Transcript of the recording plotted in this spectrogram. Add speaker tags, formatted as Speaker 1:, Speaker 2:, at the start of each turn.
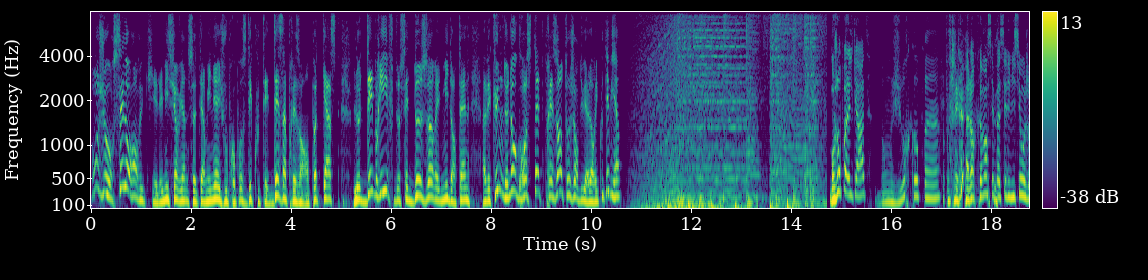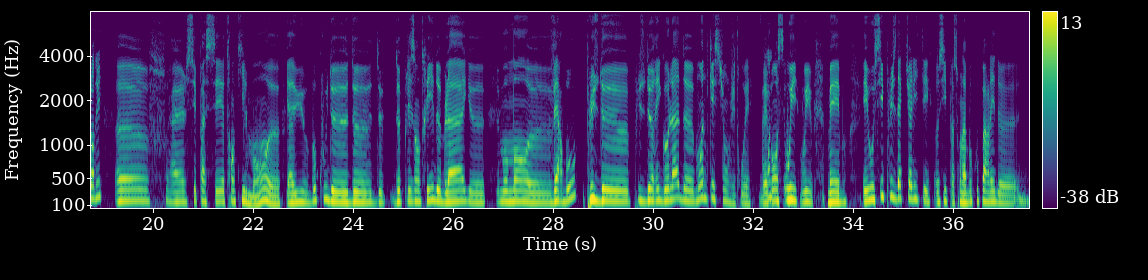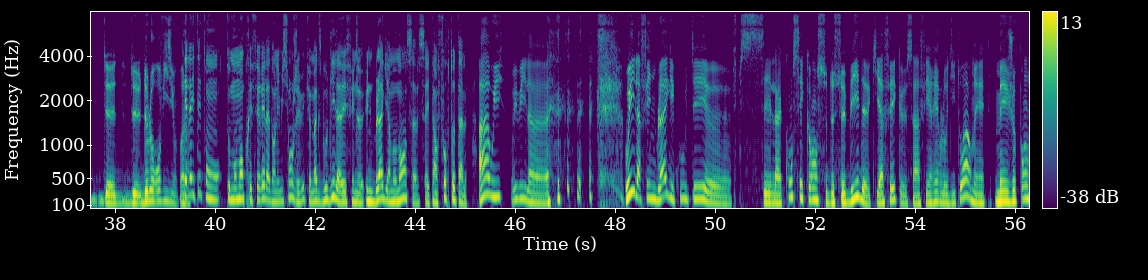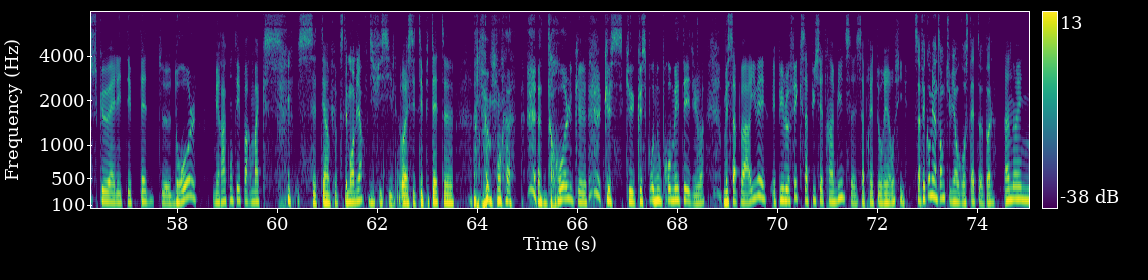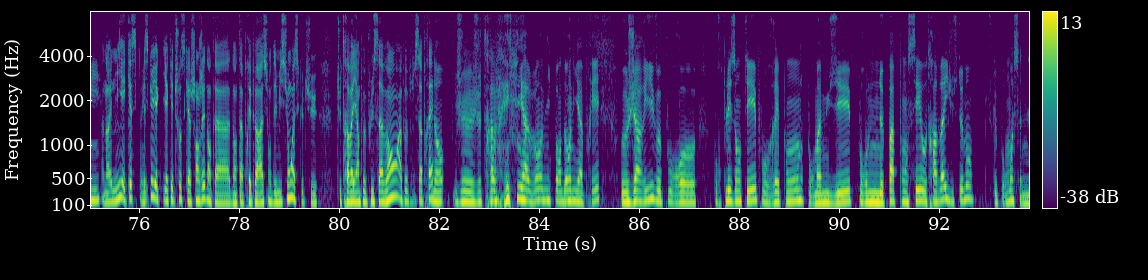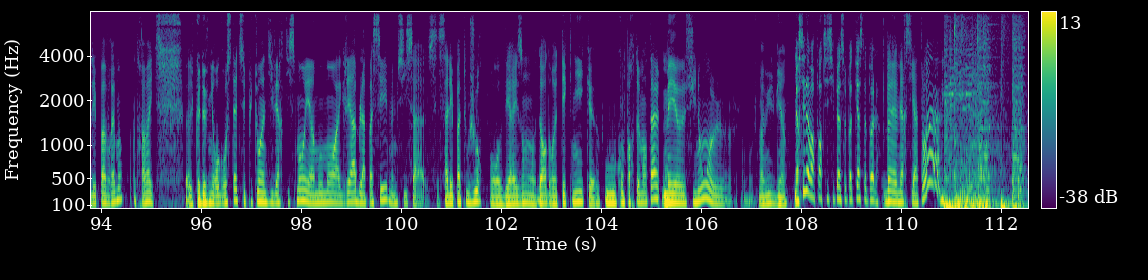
Speaker 1: Bonjour, c'est Laurent Ruquier. L'émission vient de se terminer et je vous propose d'écouter dès à présent en podcast le débrief de ces deux heures et demie d'antenne avec une de nos grosses têtes présentes aujourd'hui. Alors écoutez bien.
Speaker 2: Bonjour Paul Elkarat.
Speaker 3: Bonjour copain.
Speaker 2: Alors comment s'est passée l'émission aujourd'hui?
Speaker 3: Euh, elle s'est passée tranquillement. euh, Il y a eu beaucoup de, de, de- de plaisanteries, de blagues, euh, de moments euh, verbaux, plus de, plus de rigolade, euh, moins de questions, j'ai trouvé.
Speaker 2: Ah,
Speaker 3: Mais bon, oui, oui, mais et aussi plus d'actualité aussi parce qu'on a beaucoup parlé de de, de, de l'Eurovision. Voilà.
Speaker 2: Quel a été ton, ton moment préféré là dans l'émission? J'ai vu que Max Boublil avait fait une, une blague à un moment, ça, ça a été un four total.
Speaker 3: Ah oui, oui, oui, il a... oui, il a fait une blague. Écoutez, euh, c'est la conséquence de ce bid qui a fait que ça a fait rire l'auditoire, mais, mais je pense qu'elle était peut-être euh, drôle, mais racontée par Max, c'était un peu
Speaker 2: C'était moins bien
Speaker 3: difficile. Ouais, c'était peut-être euh, un peu moins drôle que, que, ce- que, que ce qu'on nous promettait, tu vois. Mais ça peut arriver. Et puis le fait que ça puisse être un bid, ça, ça prête au rire aussi.
Speaker 2: Ça fait combien de temps que tu viens aux grosses têtes, Paul?
Speaker 3: Un an et demi.
Speaker 2: Un an et demi. Et
Speaker 3: Oui.
Speaker 2: est-ce qu'il y a, il y a quelque chose qui a changé dans ta, dans ta préparation d'émission? Est-ce que tu, tu travailles un peu plus avant, un peu plus après?
Speaker 3: Non, je, je travaille ni avant, ni pendant, ni après. Euh, J'arrive pour, euh, pour plaisanter, pour répondre, pour m'amuser, pour ne pas penser au travail, justement. Parce que pour moi, ça ne l'est pas vraiment, un travail. Euh, que de venir aux grosses têtes, c'est plutôt un divertissement et un moment agréable à passer, même si ça ça l'est pas toujours pour des raisons d'ordre technique euh, ou comportemental. Mais euh, sinon, euh, je, je m'amuse bien.
Speaker 2: Merci d'avoir participé à ce podcast, Paul.
Speaker 3: Ben, merci à toi.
